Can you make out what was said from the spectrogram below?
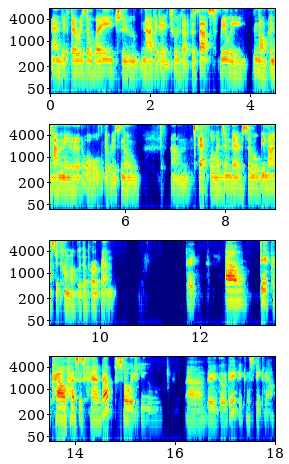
And if there was a way to navigate through that, because that's really not contaminated at all, there is no um, effluent in there. So it would be nice to come up with a program. Great. Um, Dave Prakal has his hand up. So if you, uh, there you go, Dave, you can speak now.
